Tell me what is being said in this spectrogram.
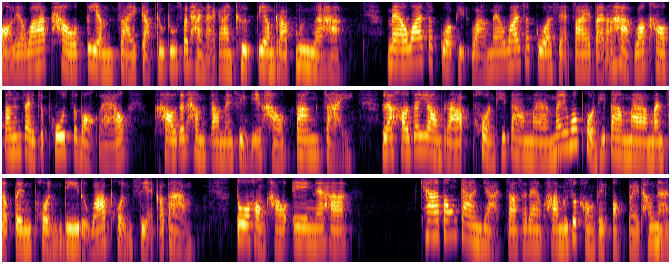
บอกเลยว่าเขาเตรียมใจกับทุกๆสถานการณ์ คือเตรียมรับมืออะค่ะ แม้ว่าจะกลัวผิดหวัง แม้ว่าจะกลัวเสียใจ แต่ถ้าหากว่าเขาตั้งใจจะพูดจะบอกแล้ว เขาจะทำตามในสิ่งที่เขาตั้งใจ และเขาจะยอมรับผลที่ตามมา ไม่ว่าผลที่ตามมา มันจะเป็นผลดีหรือว่าผลเสียก็ตาม ตัวของเขาเองนะคะ แค่ต้องการอยากจะแสดงความรู้สึกของตัวเองออกไปเท่านั้น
